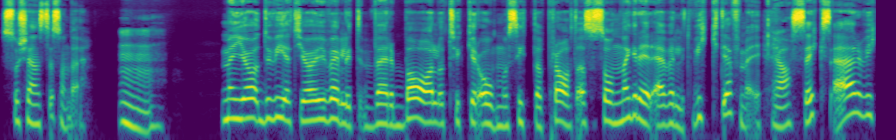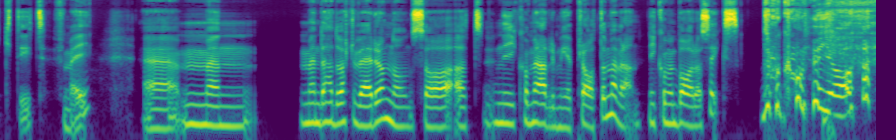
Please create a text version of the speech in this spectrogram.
så känns det som det. Mm. Men jag, du vet, jag är ju väldigt verbal och tycker om att sitta och prata. Alltså sådana grejer är väldigt viktiga för mig. Ja. Sex är viktigt för mig. Eh, men, men det hade varit värre om någon sa att ni kommer aldrig mer prata med varandra, ni kommer bara ha sex. Då kommer jag,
